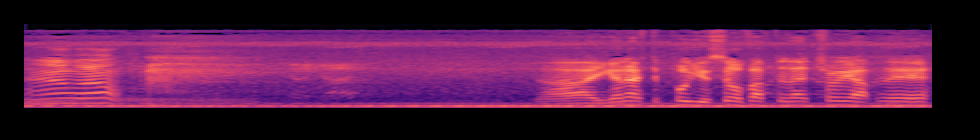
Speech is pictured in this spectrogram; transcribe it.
Oh well, Ah, you're gonna have to pull yourself up to that tree up there.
